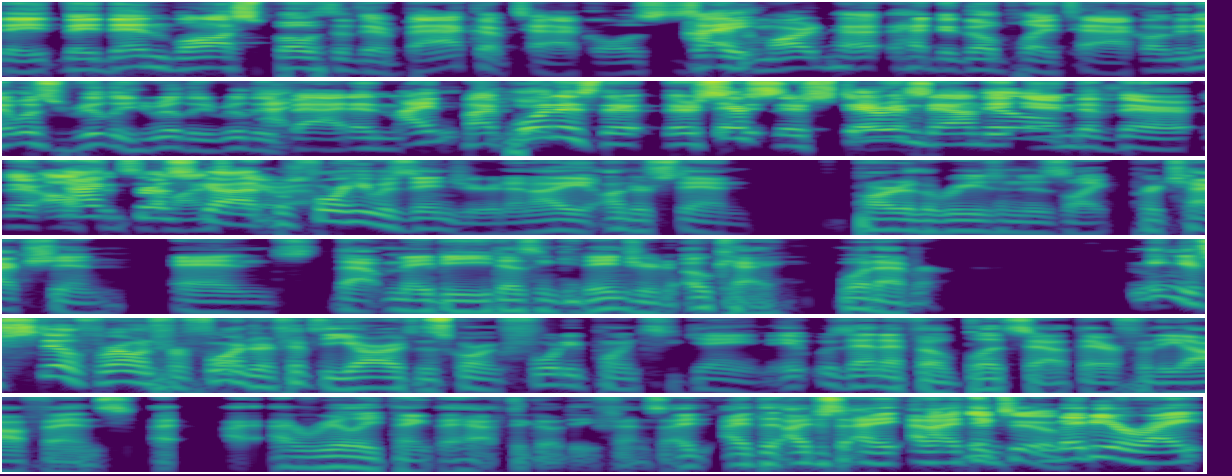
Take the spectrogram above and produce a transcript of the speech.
They they then lost both of their backup tackles. Zach I- Martin ha- had to go play tackle. I mean, it was really, really, really I- bad. And I, my point is they're they're, They're they're staring they're down the end of their their Dak offensive line. Prescott before he was injured, and I understand part of the reason is like protection, and that maybe he doesn't get injured. Okay, whatever. I mean, you're still throwing for 450 yards and scoring 40 points a game. It was NFL blitz out there for the offense. I, I- really think they have to go defense. I, I, I just, I, and I think maybe you're right.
